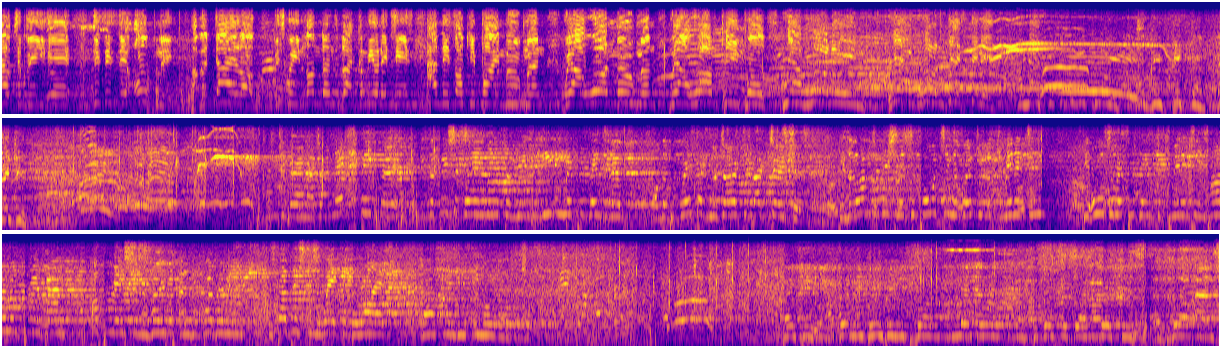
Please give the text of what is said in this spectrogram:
proud to be here. This is the opening of a dialogue between London's black communities and this Occupy movement. We are one movement, we are one people, we have one aim, we have one destiny. And that's the ultimate of this system. Thank you. Thank you very much. Our next speaker is the Bishop Wayne Markham, who is the leading representative of the Progressive Majority Black Churches. He's a long tradition of supporting and working with communities. And Recovery, established in the wake of the riots last in August. Thank you. I bring you greetings from network of progressive black churches as well as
